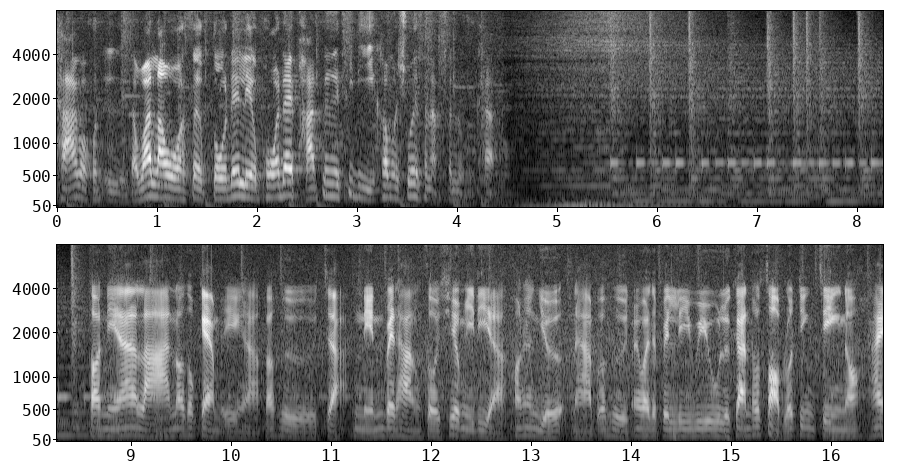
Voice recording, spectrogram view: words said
ช้ากว่าคนอื่น แต่ว่าเราอะเติบโตได้เร็วเพราะว่าได้พาร์ทเนอร์ที่ดีเข้ามาช่วยสนับสนุนครับ ตอนนี้ร้านออโตแกรมเองอะก็คือจะเน้นไปทางโซเชียลมีเดียค่อนข้างเยอะนะครับก็คือไม่ว่าจะเป็นรีวิว หรือการทดสอบรถจริงๆเนาะให้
